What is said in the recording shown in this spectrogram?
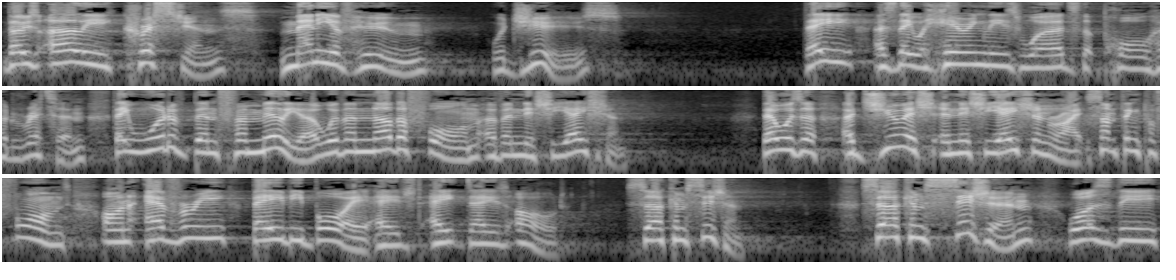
those early Christians, many of whom were Jews, they, as they were hearing these words that Paul had written, they would have been familiar with another form of initiation. There was a, a Jewish initiation rite, something performed on every baby boy aged eight days old. Circumcision. Circumcision was the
